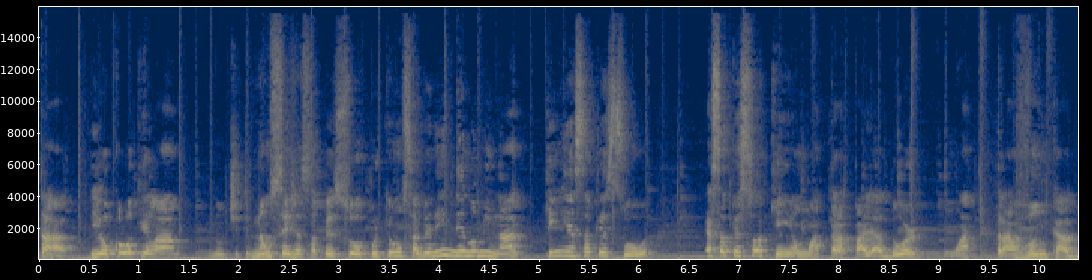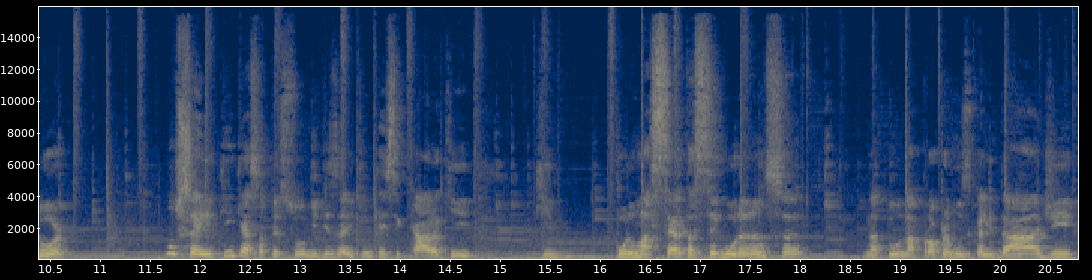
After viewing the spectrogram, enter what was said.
Tá, e eu coloquei lá no título Não Seja Essa Pessoa porque eu não sabia nem denominar quem é essa pessoa. Essa pessoa quem? É um atrapalhador? Um atravancador? Não sei, quem que é essa pessoa? Me diz aí, quem que é esse cara que, que por uma certa segurança na, tu, na própria musicalidade,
